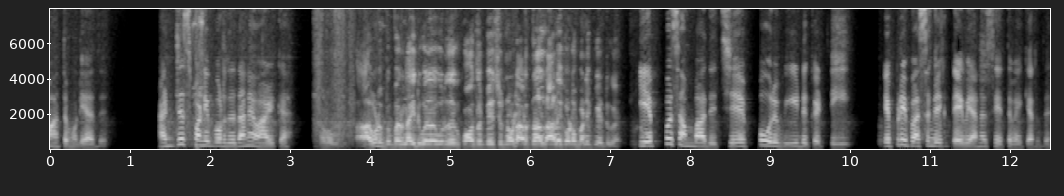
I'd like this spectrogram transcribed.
மாத்த முடியாது. அட்ஜஸ்ட் பண்ணி போறது தானே வாழ்க்கை. ஆமா நான் கூட இப்ப நைட்டு ஒரு கோவத்துல பேசினோட அடுத்த நாள் நானே கூட மன்னிப்பு கேட்டுக்குவேன். எப்போ சம்பாதிச்சு எப்போ ஒரு வீடு கட்டி எப்படி பசங்களுக்கு தேவையான சேர்த்து வைக்கிறது?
